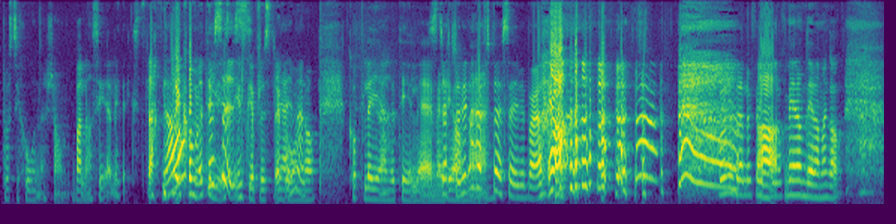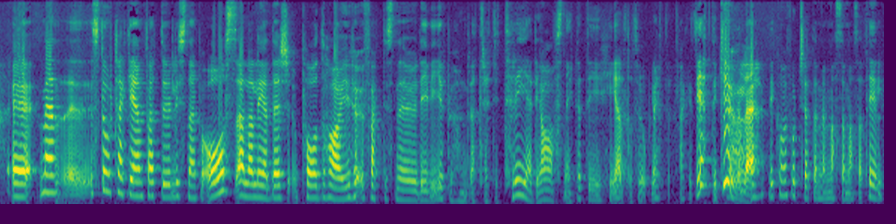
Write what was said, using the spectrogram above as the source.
positioner som balanserar lite extra ja, när det kommer till ilska, frustration Jajamän. och koppla igen det till eh, Stretcha dina höfter säger vi bara. Ja. ja, mer om det en annan gång. Eh, men eh, stort tack igen för att du lyssnar på oss. Alla leders podd har ju faktiskt nu, det är vi uppe i 133 i avsnittet. Det är ju helt otroligt. Faktiskt jättekul! Ja. Vi kommer fortsätta med massa, massa till.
